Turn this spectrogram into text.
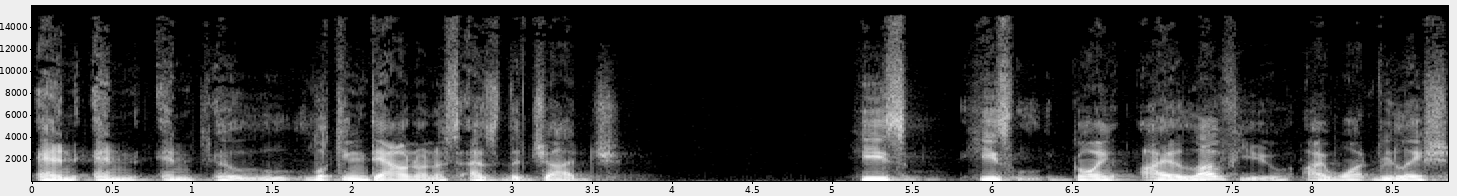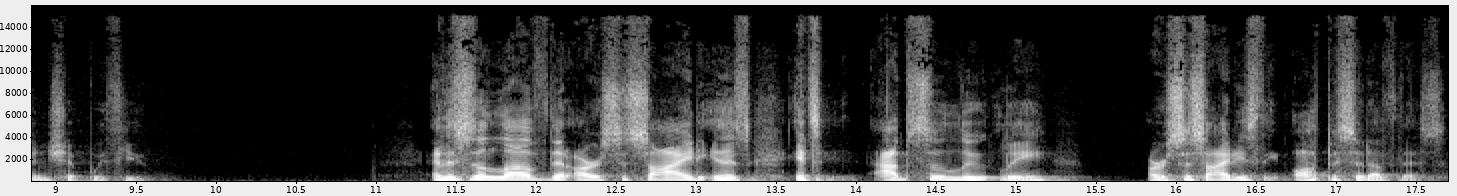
and, and, and looking down on us as the judge. He's, he's going, I love you. I want relationship with you. And this is a love that our society is, it's absolutely our society is the opposite of this.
